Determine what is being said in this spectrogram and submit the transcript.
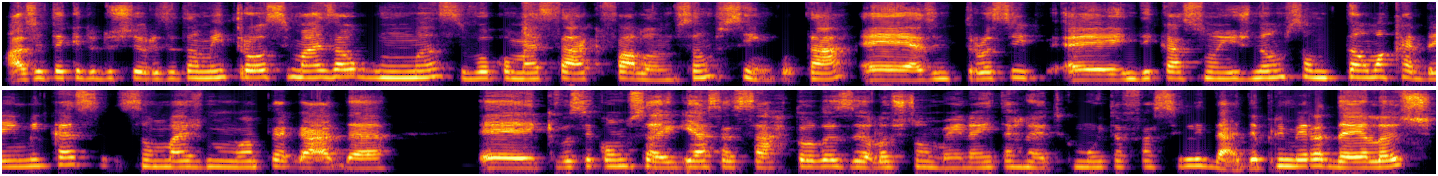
a gente aqui do Distúrios também trouxe mais algumas. Vou começar aqui falando, são cinco, tá? É, a gente trouxe é, indicações, não são tão acadêmicas, são mais numa pegada é, que você consegue acessar todas elas também na internet com muita facilidade. A primeira delas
